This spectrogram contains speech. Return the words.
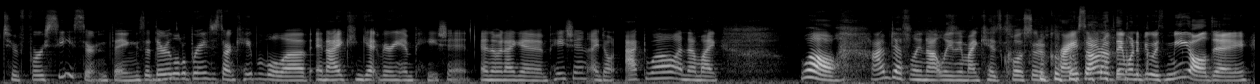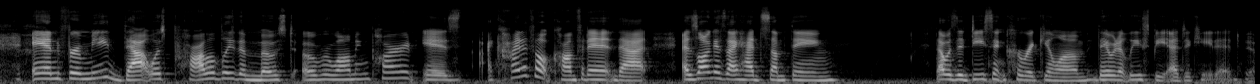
to foresee certain things that their mm-hmm. little brains just aren't capable of and i can get very impatient and then when i get impatient i don't act well and i'm like well, I'm definitely not leading my kids closer to Christ. I don't know if they want to be with me all day. And for me, that was probably the most overwhelming part is I kind of felt confident that as long as I had something that was a decent curriculum, they would at least be educated. Yeah.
